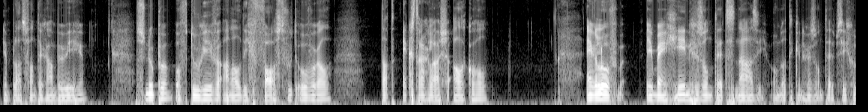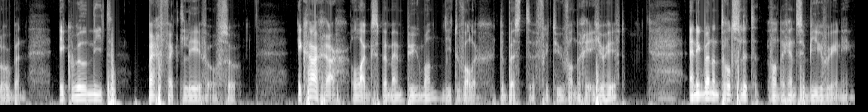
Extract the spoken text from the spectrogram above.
in plaats van te gaan bewegen, snoepen of toegeven aan al die fastfood overal, dat extra glaasje alcohol. En geloof me, ik ben geen gezondheidsnazi, omdat ik een gezondheidspsycholoog ben. Ik wil niet perfect leven of zo. Ik ga graag langs bij mijn buurman, die toevallig de beste frituur van de regio heeft. En ik ben een trots lid van de Gentse Biervereniging.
